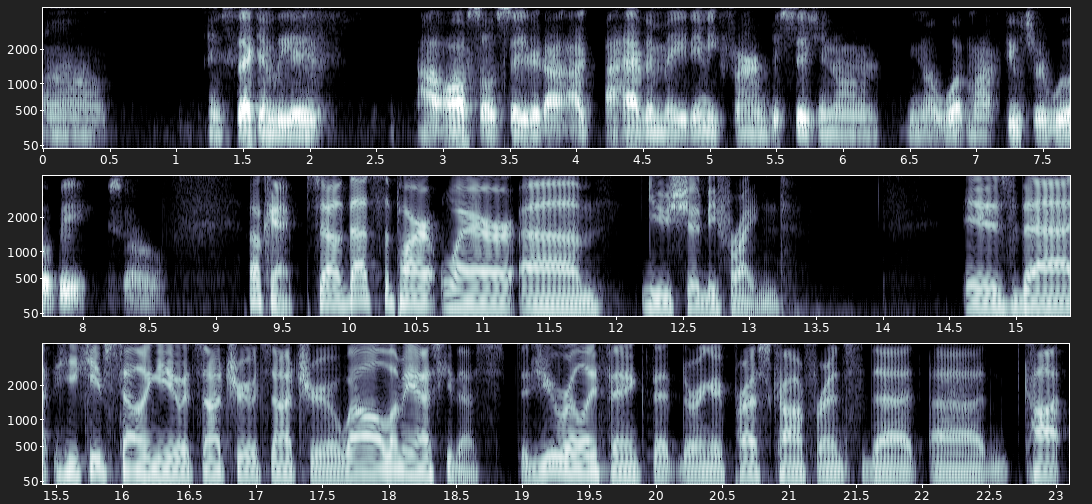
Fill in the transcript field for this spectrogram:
Um, and secondly, it, I also say that I, I haven't made any firm decision on you know what my future will be. So, Okay, so that's the part where um, you should be frightened. Is that he keeps telling you it's not true, it's not true. Well, let me ask you this: Did you really think that during a press conference that uh, caught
